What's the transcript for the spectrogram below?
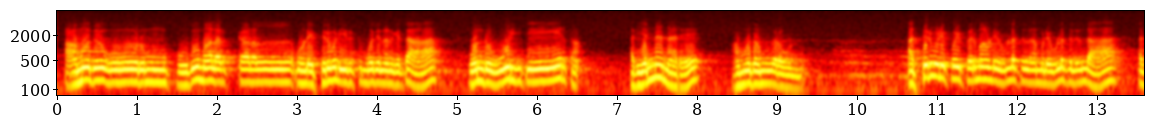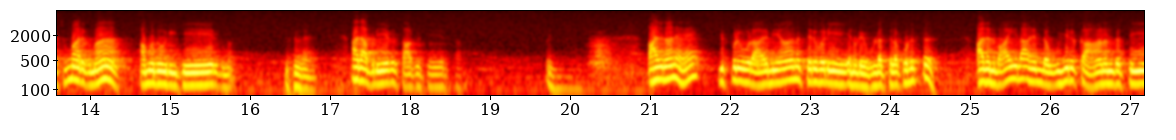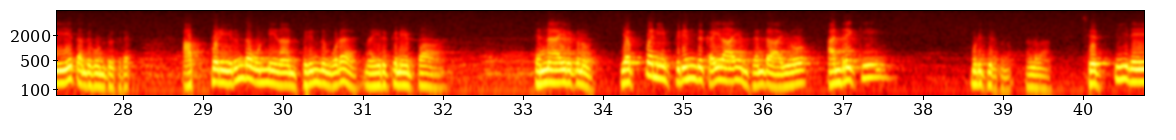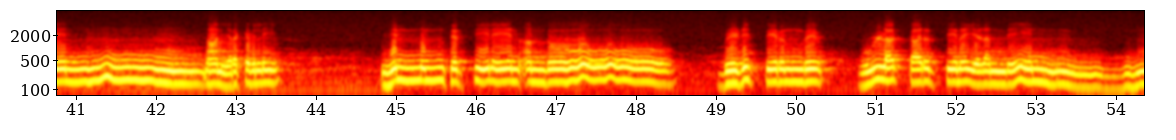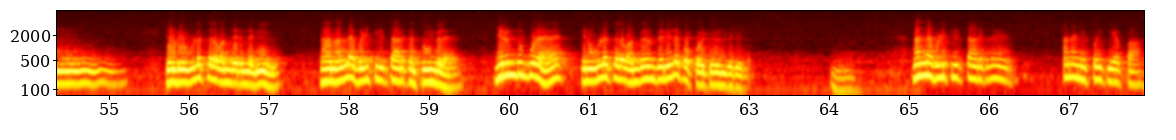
அமுது ஊரும் புது மலர்கடல் உன்னுடைய திருவடி இருக்கும்போது என்னன்னு கேட்டா ஒன்று ஊறிக்கிட்டே இருக்கான். அது என்னன்னாரு? அமுதம்ங்கிற ஒண்ணு. அது திருவடி போய் பெருமானுடைய உள்ளத்துல நம்முடைய உள்ளத்துல இருந்தா அது சும்மா இருக்குமா? அமுது ஊறிக்கிட்டே இருக்குமா? அது அப்படியே சாப்பிட்டுட்டே இருக்கான். அதனால இப்படி ஒரு அருமையான திருவடியை என்னுடைய உள்ளத்துல கொடுத்து அதன் வாயிலாக இந்த உயிருக்கு ஆனந்தத்தையே தந்து கொண்டிருக்கிறேன். அப்படி இருந்த உன்னை நான் பிரிந்தும் கூட நான் இருக்கனேப்பா. என்ன ஆயிருக்கணும்? எப்ப நீ பிரிந்து கைலாயம் சென்றாயோ அன்றைக்கு முடிச்சிருக்கணும். அல்லவா? செத்திலேன் நான் இறக்கவில்லை. இன்னும் செத்திலேன் அந்தோ. விழித்திருந்து உள்ள கருத்தினை இழந்தேன். என்னுடைய உள்ளத்துல வந்திருந்த நீ நான் நல்லா விழிச்சுக்கிட்டு தான் இருக்கேன் தூங்கல. இருந்தும் கூட என் உள்ளத்துல வந்ததும் தெரியல இப்ப போயிட்டதும் தெரியல. நல்லா விழிச்சுக்கிட்டு தான் இருக்கிறேன். ஆனா நீ போயிட்டியப்பா.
